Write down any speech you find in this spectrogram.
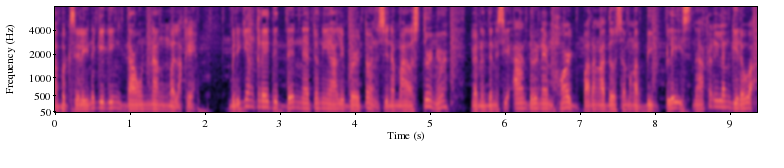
kapag sila'y nagiging down ng malaki. Binigyang credit din neto ni Halliburton, sina Miles Turner, ganun din si Andrew Nemhard para nga daw sa mga big plays na kanilang ginawa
